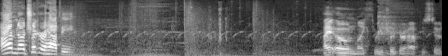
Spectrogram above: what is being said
I am now trigger happy. I own like three trigger happies, dude.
